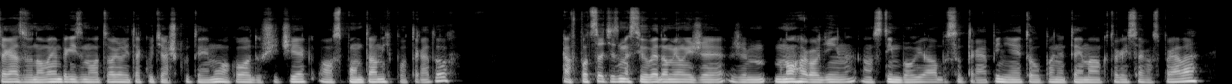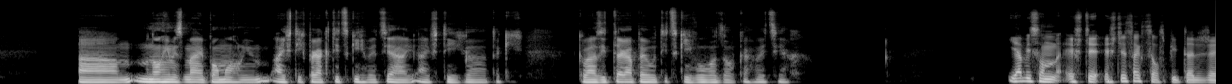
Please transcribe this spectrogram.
Teraz v novembri sme otvorili takú ťažkú tému okolo dušičiek o spontánnych potratoch. A v podstate sme si uvedomili, že, že mnoho rodín s tým bojuje alebo sa trápi. Nie je to úplne téma, o ktorej sa rozpráva. A mnohým sme aj pomohli aj v tých praktických veciach, aj, aj v tých uh, takých kvázi terapeutických v úvodzovkách veciach. Ja by som ešte, ešte sa chcel spýtať, že,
